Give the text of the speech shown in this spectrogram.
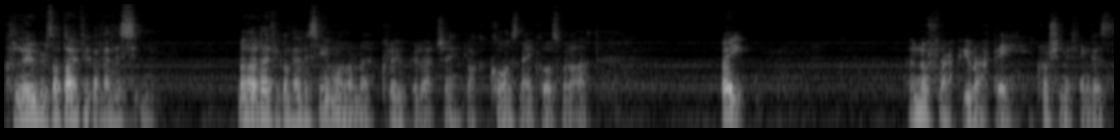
colubrids, I don't think I've ever seen. No, I don't think I've ever seen one on a colubrid actually, like a corn snake or something like that. Wait, enough rappy rappy, crushing my fingers.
